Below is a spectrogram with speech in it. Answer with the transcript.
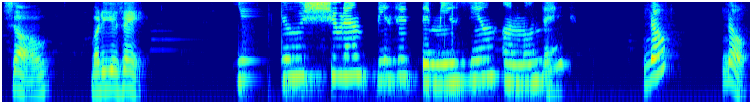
So, what do you say? you you shouldn't visit the museum on Mondays. No, no.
